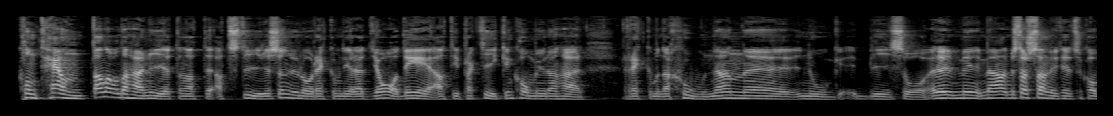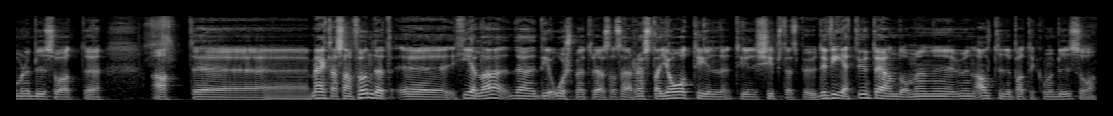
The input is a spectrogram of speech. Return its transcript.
kontentan av den här nyheten, att, att styrelsen nu då rekommenderar ett ja, det är att i praktiken kommer ju den här rekommendationen eh, nog bli så, eller med, med, med största sannolikhet så kommer det bli så att eh, att eh, Mäklarsamfundet, eh, hela det, det årsmötet, så säga, röstar ja till, till Schibsteds bud. Det vet vi ju inte än då, men, eh, men allt tyder på att det kommer bli så.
